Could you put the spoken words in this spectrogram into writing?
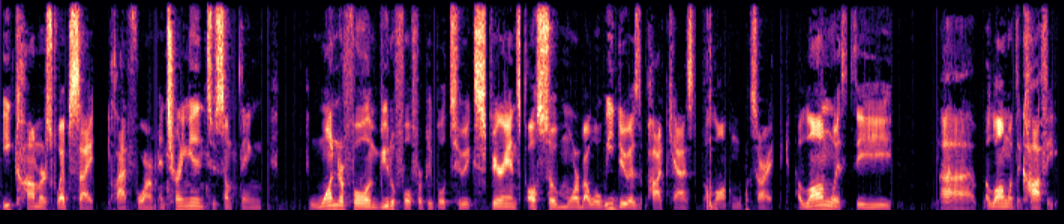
e-commerce website platform and turning it into something wonderful and beautiful for people to experience also more about what we do as a podcast along sorry along with the uh along with the coffee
